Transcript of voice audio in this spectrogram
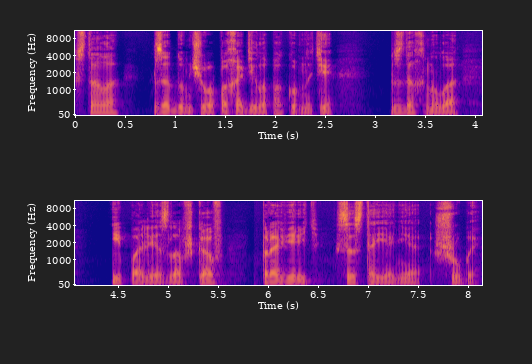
Встала, задумчиво походила по комнате, вздохнула и полезла в шкаф проверить состояние шубы.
